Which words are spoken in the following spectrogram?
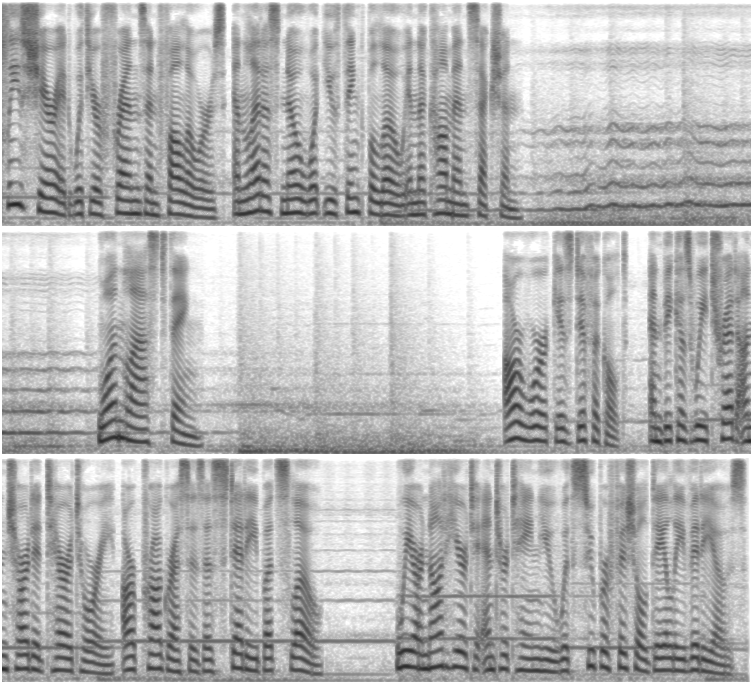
Please share it with your friends and followers, and let us know what you think below in the comment section. One last thing. Our work is difficult, and because we tread uncharted territory, our progress is as steady but slow. We are not here to entertain you with superficial daily videos.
